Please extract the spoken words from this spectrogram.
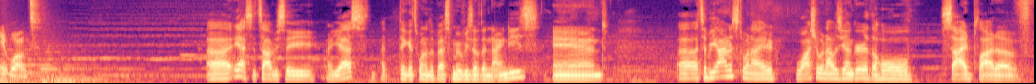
It won't. Uh, yes, it's obviously a yes. I think it's one of the best movies of the 90s. And uh, to be honest, when I watched it when I was younger, the whole side plot of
